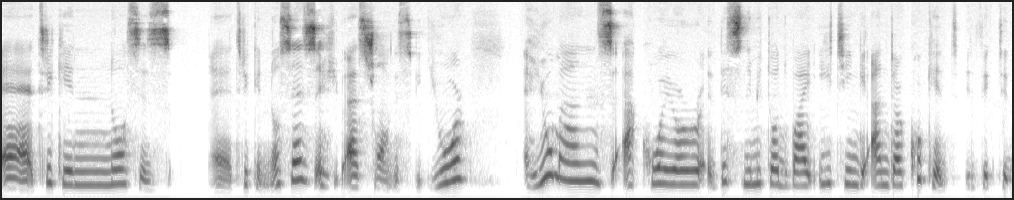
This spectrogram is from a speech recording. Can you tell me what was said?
trichinosis, trichinosis, as shown in this video. Humans acquire this nematode by eating undercooked infected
